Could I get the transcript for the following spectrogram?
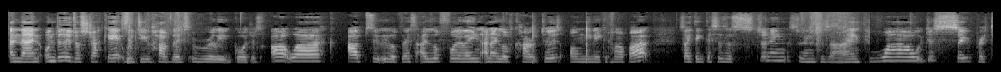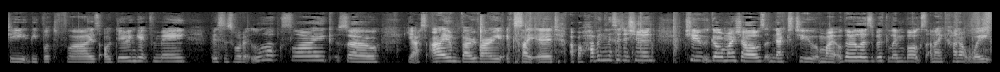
and then under the dust jacket we do have this really gorgeous artwork. Absolutely love this. I love foiling and i love characters on the naked hardback so I think this is a stunning, stunning design. Wow, just so pretty. The butterflies are doing it for me. This is what it looks like. So yes, I am very, very excited about having this edition to go on my shelves next to my other Elizabeth Lim books. And I cannot wait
